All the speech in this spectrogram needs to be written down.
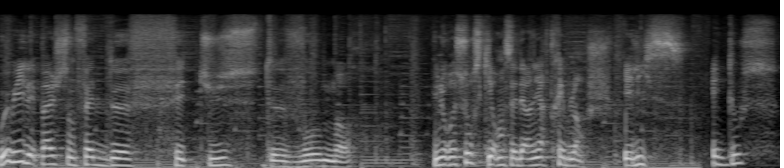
Oui oui, les pages sont faites de fœtus de veau mort. Une ressource qui rend ces dernières très blanches, et lisses, et douces.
